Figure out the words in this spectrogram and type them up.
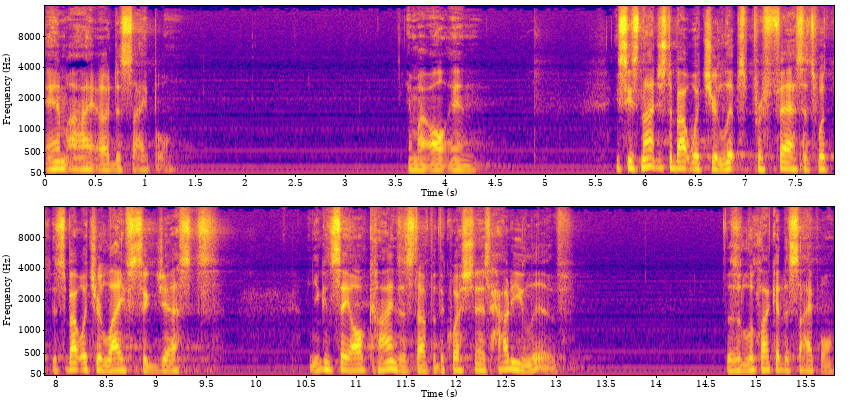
Am I a disciple? Am I all in? You see, it's not just about what your lips profess, it's, what, it's about what your life suggests. You can say all kinds of stuff, but the question is, how do you live? Does it look like a disciple?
